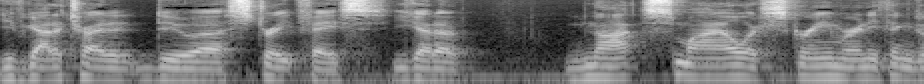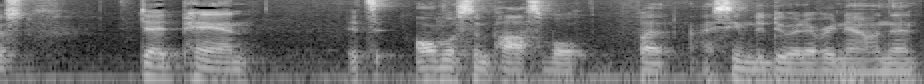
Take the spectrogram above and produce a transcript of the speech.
you've got to try to do a straight face. You got to not smile or scream or anything, just deadpan. It's almost impossible, but I seem to do it every now and then.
